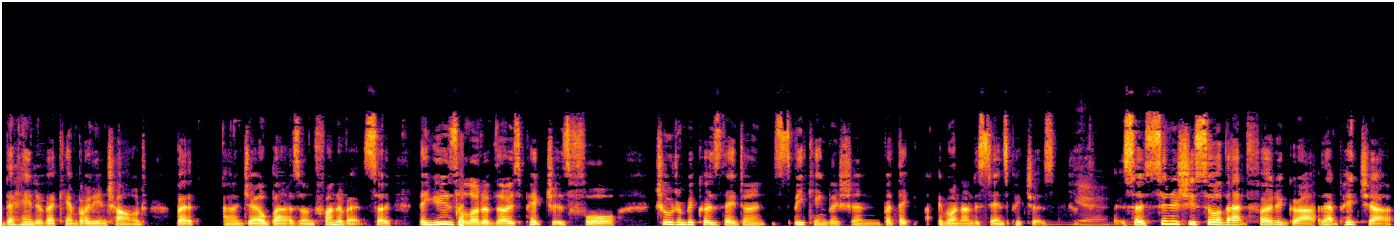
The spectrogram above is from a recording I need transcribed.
the hand of a Cambodian child, but uh, jail bars on front of it. So they use a lot of those pictures for children because they don't speak English and but they everyone understands pictures. Yeah. So as soon as she saw that photograph, that picture,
